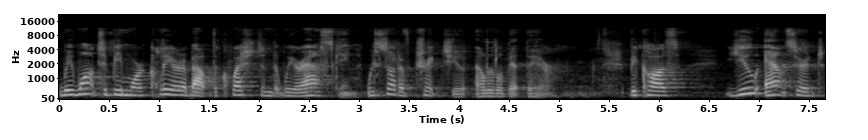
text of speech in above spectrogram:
we want to be more clear about the question that we are asking we sort of tricked you a little bit there because you answered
